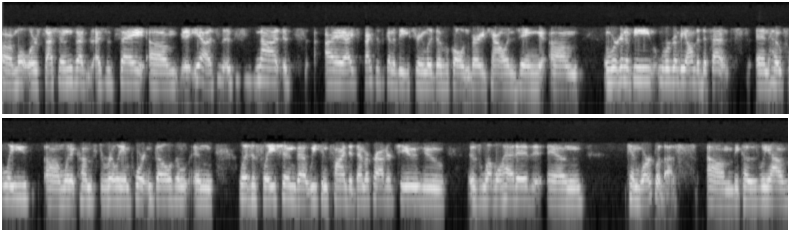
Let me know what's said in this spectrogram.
uh, Moeller sessions, I, I should say. Um, yeah, it's it's not. It's I, I expect it's going to be extremely difficult and very challenging. Um, and we're going to be we're going to be on the defense. And hopefully, um, when it comes to really important bills and, and legislation, that we can find a Democrat or two who is level-headed and can work with us um, because we have.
